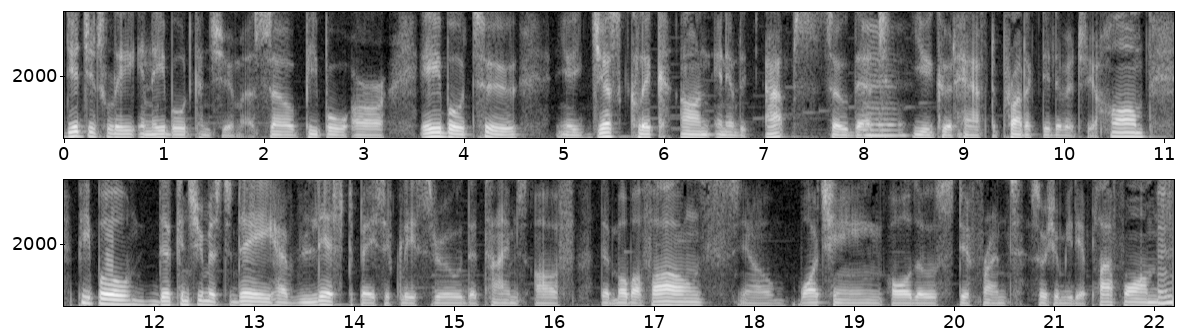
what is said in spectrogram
digitally enabled consumer. So people are able to you know, just click on any of the apps so that you could have the product delivered to your home. People, the consumers today have lived basically through the times of the mobile phones, you know, watching all those different social media platforms.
